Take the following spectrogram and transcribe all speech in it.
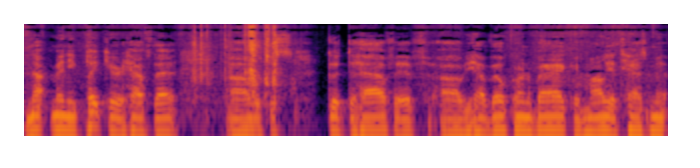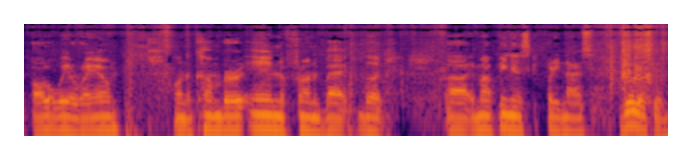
not many plate carriers have that, uh, which is good to have if uh, you have Velcro in the back and MOLLE attachment all the way around on the cumber and the front and back. But uh, in my opinion, it's pretty nice. Good looking.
